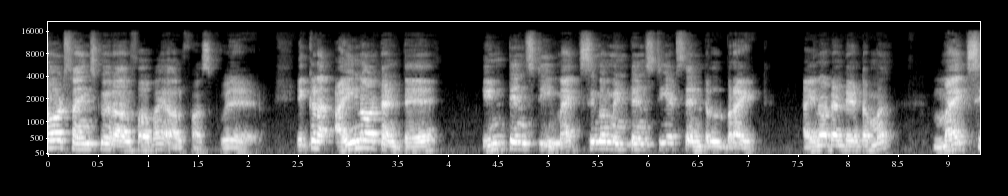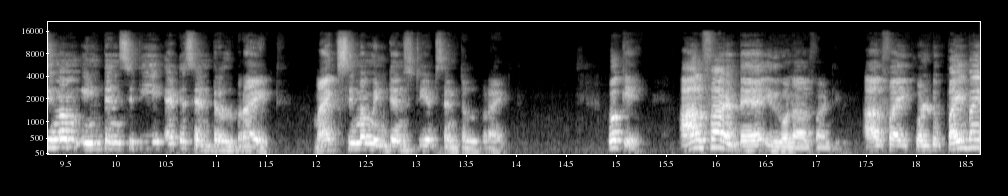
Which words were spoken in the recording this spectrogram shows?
naught sine square alpha by alpha square ఇక్కడ ఐ నాట్ అంటే intensity maximum intensity at central bright I naught అంటే ఏంటమ్మా? Maximum intensity at central bright maximum intensity at central bright okay alpha అంటే ఇదిగోండి ఆల్ఫా అంటే alpha equal to pi by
